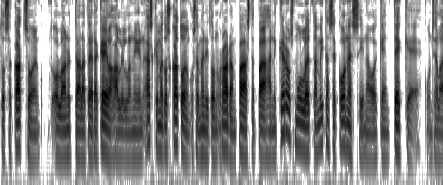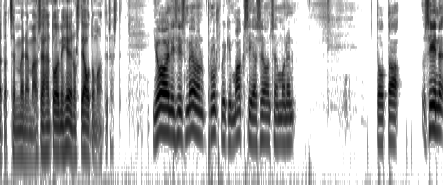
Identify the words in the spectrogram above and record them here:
tuossa katsoin, kun ollaan nyt täällä teidän keilahallilla, niin äsken mä tuossa katoin, kun se meni ton radan päästä päähän, niin kerros mulle, että mitä se kone siinä oikein tekee, kun sä laitat sen menemään. Sehän toimi hienosti automaattisesti. Joo, eli siis meillä on Brunswickin Maxi ja se on semmoinen tota, siinä, äh,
